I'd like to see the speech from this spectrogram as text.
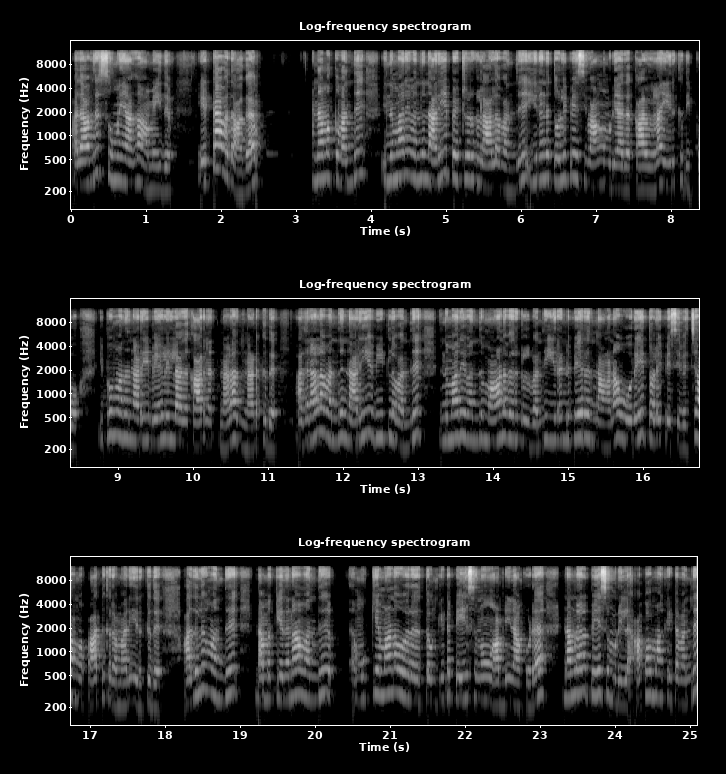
அதாவது சுமையாக அமையுது. எட்டாவதாக நமக்கு வந்து இந்த மாதிரி வந்து நிறைய பெற்றோர்களால் வந்து இரண்டு தொலைபேசி வாங்க முடியாத காலம்லாம் இருக்குது இப்போ. இப்போ வந்து நிறைய வேலை இல்லாத காரணத்தினால அது நடக்குது. அதனால வந்து நிறைய வீட்டில் வந்து இந்த மாதிரி வந்து மாணவர்கள் வந்து இரண்டு பேர் இருந்தாங்கன்னா ஒரே தொலைபேசி வச்சு அவங்க பார்த்துக்கிற மாதிரி இருக்குது. அதிலும் வந்து நமக்கு எதனா வந்து முக்கியமான ஒருத்தவங்க கிட்ட பேசணும் அப்படின்னா கூட நம்மளால பேச முடியல. அப்பா அம்மா கிட்ட வந்து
